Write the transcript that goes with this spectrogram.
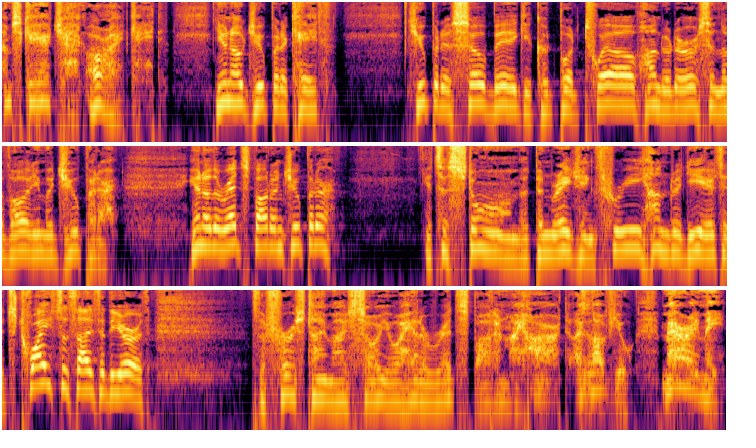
I'm scared, Jack. All right, Kate. You know Jupiter, Kate. Jupiter's so big you could put 1,200 Earths in the volume of Jupiter. You know the red spot on Jupiter? It's a storm that's been raging 300 years. It's twice the size of the earth. The first time I saw you, I had a red spot in my heart. I love you. Marry me.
